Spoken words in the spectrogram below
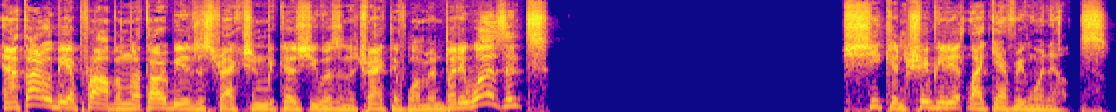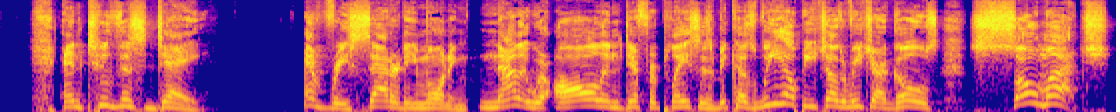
And I thought it would be a problem. I thought it would be a distraction because she was an attractive woman, but it wasn't. She contributed like everyone else. And to this day, every Saturday morning, now that we're all in different places, because we help each other reach our goals so much,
